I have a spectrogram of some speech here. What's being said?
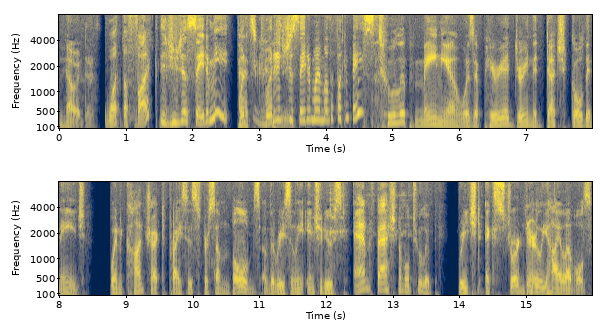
No, it does. what the fuck did you just say to me? What, That's what did you just say to my motherfucking face? Tulip mania was a period during the Dutch Golden Age when contract prices for some bulbs of the recently introduced and fashionable tulip reached extraordinarily high levels,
